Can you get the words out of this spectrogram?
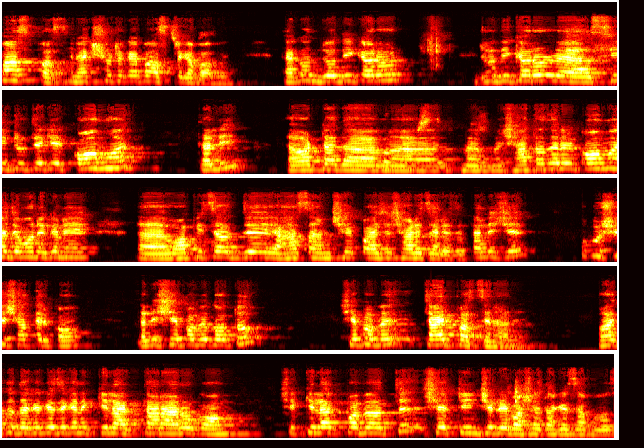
পাঁচ পার্সেন্ট একশো টাকায় পাঁচ টাকা পাবে। এখন যদি কারোর যদি কারোর সি টু থেকে কম হয় তাহলে অর্থাৎ সাত হাজারের কম হয় যেমন এখানে অফিসার যে হাসান সে পাইছে সাড়ে চার হাজার। তাহলে সে অবশ্যই সাতের কম। তাহলে সে পাবে কত? সে পাবে চার পার্সেন্ট হারে। হয়তো দেখা গেছে এখানে কিলাক, তার আরও কম। সে কিলাক পাবে হচ্ছে, সে টিন শেডের বাসায় থাকে সাপোজ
